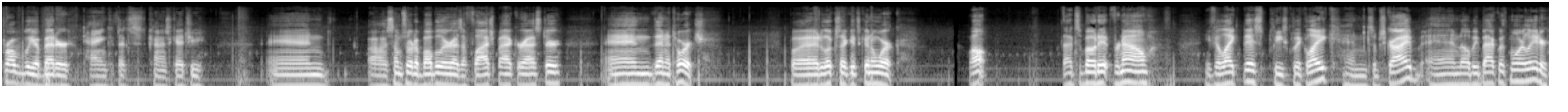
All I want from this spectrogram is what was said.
probably a better tank. That's kind of sketchy. And uh, some sort of bubbler as a flashback arrestor. And then a torch. But it looks like it's going to work. Well, that's about it for now. If you like this, please click like and subscribe. And I'll be back with more later.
